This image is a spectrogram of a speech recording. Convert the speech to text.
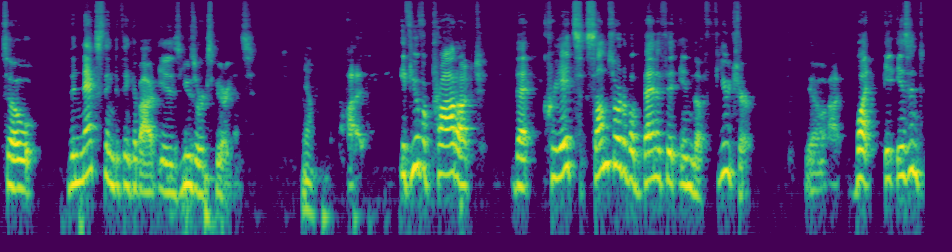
So the next thing to think about is user experience. Yeah. Uh, if you have a product that creates some sort of a benefit in the future, you know, uh, but it isn't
